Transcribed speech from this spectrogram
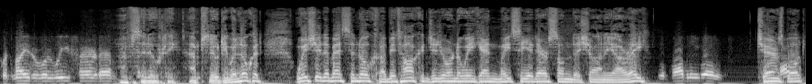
but neither will we fear them. absolutely, absolutely. Well, look, at wish you the best of luck. I'll be talking to you during the weekend. Might see you there Sunday, Shawnee. All right. You probably will. Cheers, bud.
